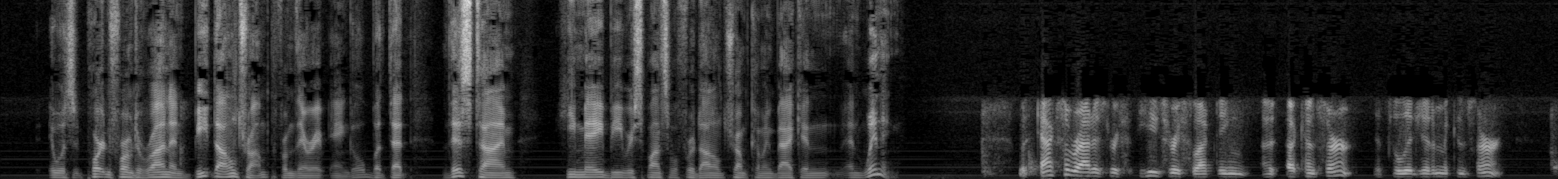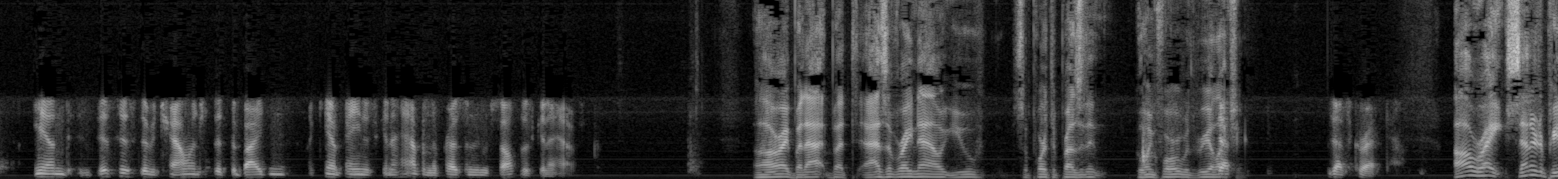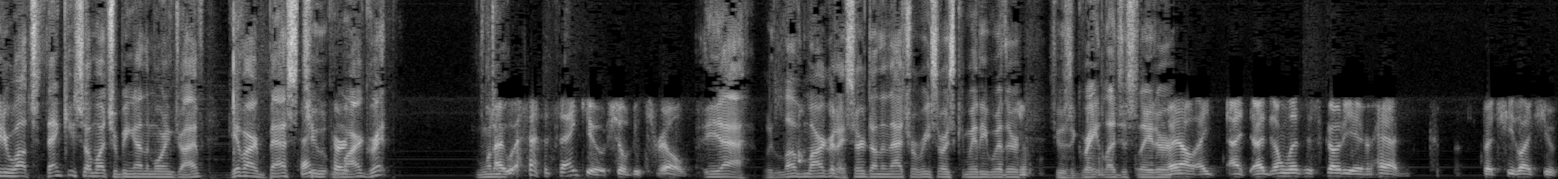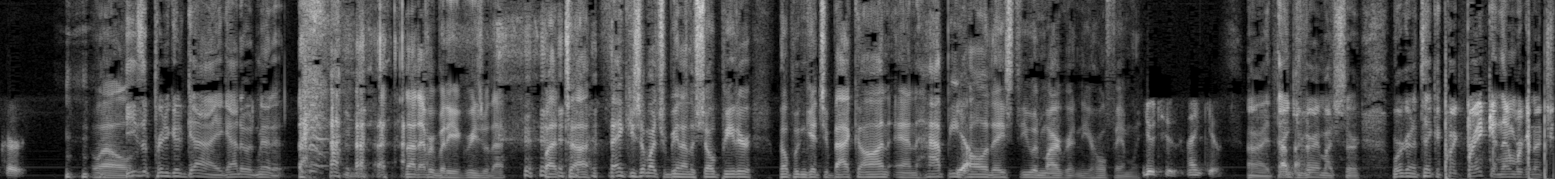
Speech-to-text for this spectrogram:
it was important for him to run and beat Donald Trump from their angle, but that this time he may be responsible for Donald Trump coming back and, and winning. But Axelrod is re- he's reflecting a, a concern. It's a legitimate concern, and this is the challenge that the Biden campaign is going to have, and the president himself is going to have. All right, but at, but as of right now, you support the president going forward with reelection. That's correct. All right, Senator Peter Welch, thank you so much for being on the morning drive. Give our best Thanks, to Kurt. Margaret. One I of- w- thank you. She'll be thrilled. yeah, we love Margaret. I served on the Natural Resource Committee with her. She was a great legislator. Well, I, I I don't let this go to your head, but she likes you, Kurt. Well, He's a pretty good guy. You got to admit it. not everybody agrees with that. But uh, thank you so much for being on the show, Peter. Hope we can get you back on. And happy Yeah. holidays to you and Margaret and your whole family. You too. Thank you. All right. Thank you very much, sir. We're going to take a quick break and then we're going to.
